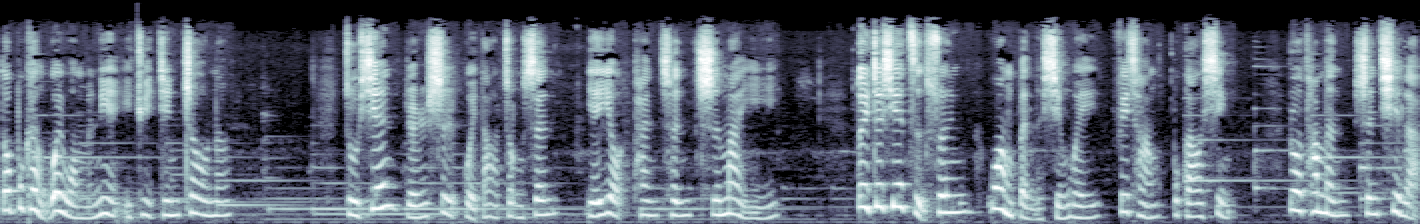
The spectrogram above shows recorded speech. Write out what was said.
都不肯为我们念一句经咒呢？祖先仍是鬼道众生，也有贪嗔痴慢疑，对这些子孙忘本的行为非常不高兴。若他们生气了，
